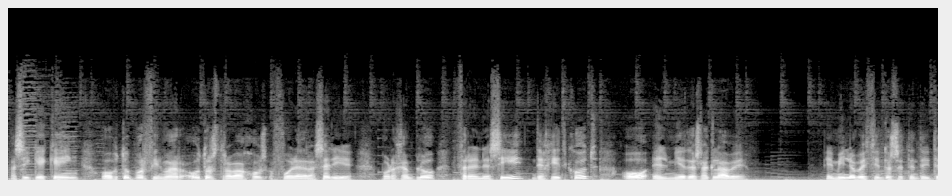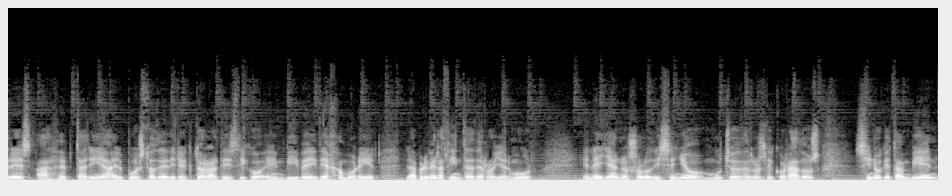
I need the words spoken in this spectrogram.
así que Kane optó por firmar otros trabajos fuera de la serie, por ejemplo Frenesí de Hitchcock o El miedo es la clave. En 1973 aceptaría el puesto de director artístico en Vive y Deja Morir, la primera cinta de Roger Moore. En ella no solo diseñó muchos de los decorados, sino que también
